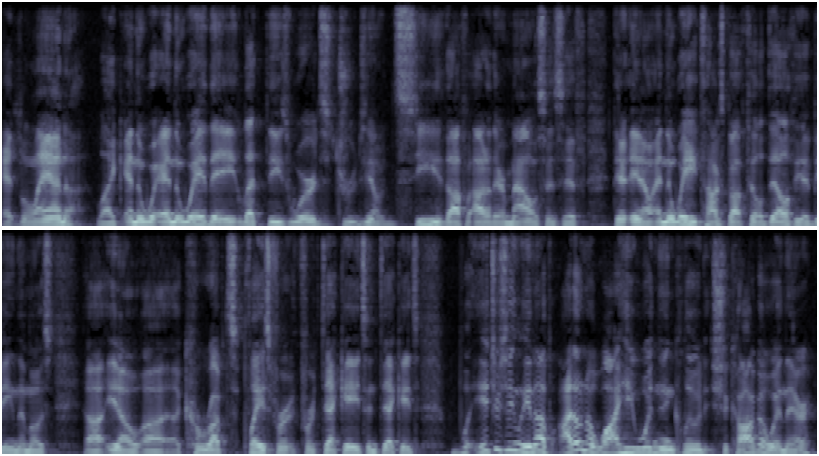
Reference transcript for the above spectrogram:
Atlanta, like and the way and the way they let these words you know seethe off out of their mouths as if they're you know and the way he talks about Philadelphia being the most uh, you know uh, corrupt place for for decades and decades. But interestingly enough, I don't know why he wouldn't include Chicago in there.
